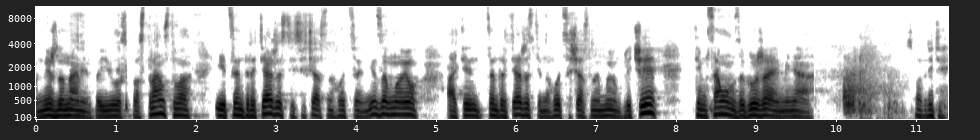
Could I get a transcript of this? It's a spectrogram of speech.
между нами появилось пространство, и центр тяжести сейчас находится не за мною, а центр тяжести находится сейчас на моем плече, тем самым загружая меня. Смотрите,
